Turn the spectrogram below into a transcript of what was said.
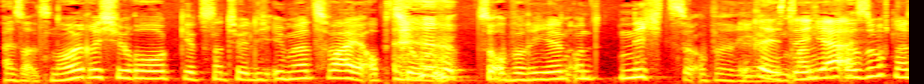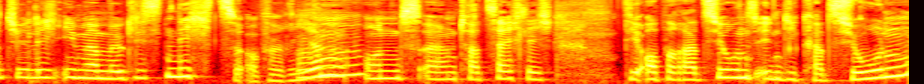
Also als Neurochirurg gibt's natürlich immer zwei Optionen, zu operieren und nicht zu operieren. Richtig, Man ja. versucht natürlich immer möglichst nicht zu operieren und ähm, tatsächlich die Operationsindikationen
